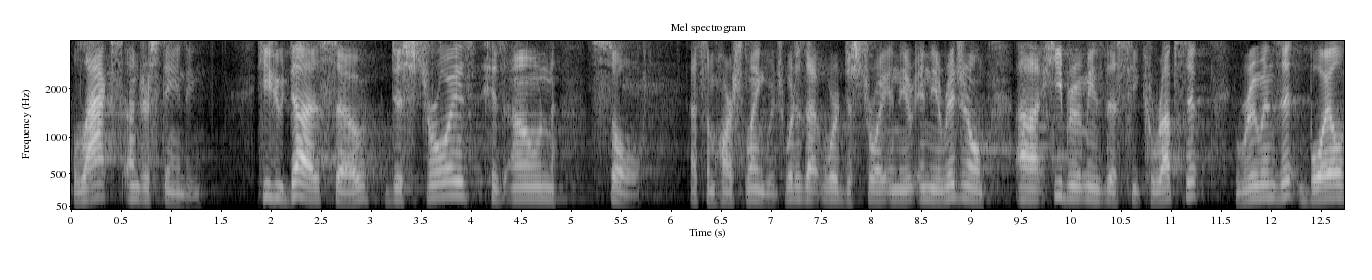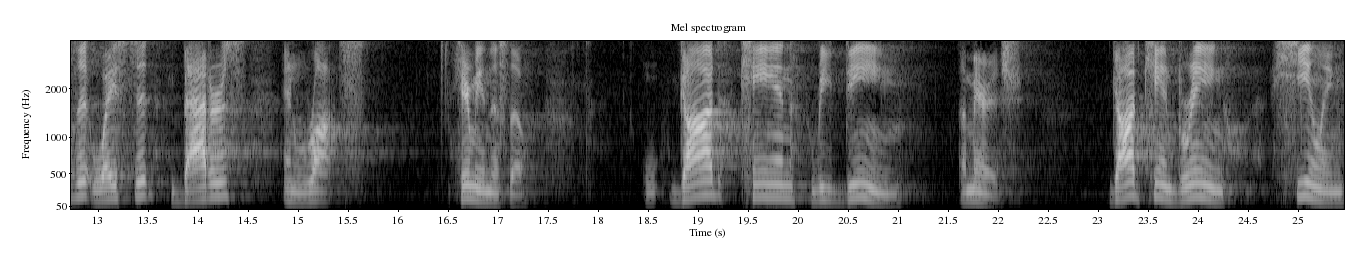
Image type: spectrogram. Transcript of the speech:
lacks understanding. He who does so destroys his own soul." That's some harsh language. What does that word destroy? In the, in the original uh, Hebrew, it means this He corrupts it, ruins it, boils it, wastes it, batters, and rots. Hear me in this, though. God can redeem a marriage. God can bring healing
